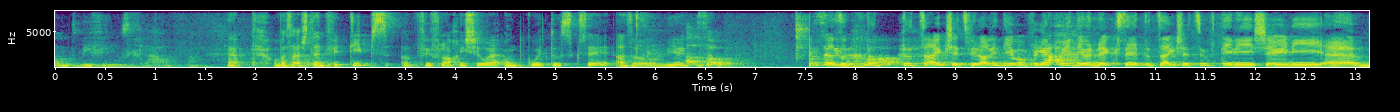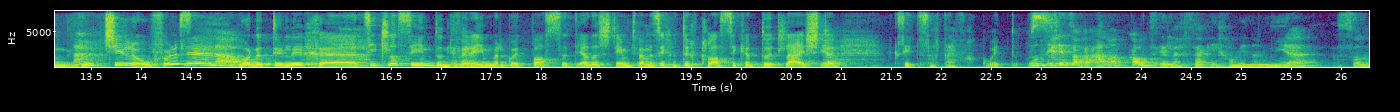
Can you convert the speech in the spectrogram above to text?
Und wie viel muss ich laufen? Ja. Und was hast du denn für Tipps für flache Schuhe und gut aussehen? Also, wie? also also, du, du, zeigst jetzt für alle die, die vielleicht ja. Video nicht sehen, du zeigst jetzt auf deine schönen ähm, Gucci-Loafers, genau. die natürlich äh, zeitlos sind und genau. für immer gut passen. Ja, das stimmt. Wenn man sich natürlich Klassiker tut leisten, ja. sieht es halt einfach gut aus. Muss ich jetzt aber auch noch ganz ehrlich sagen, ich habe mir noch nie so ein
